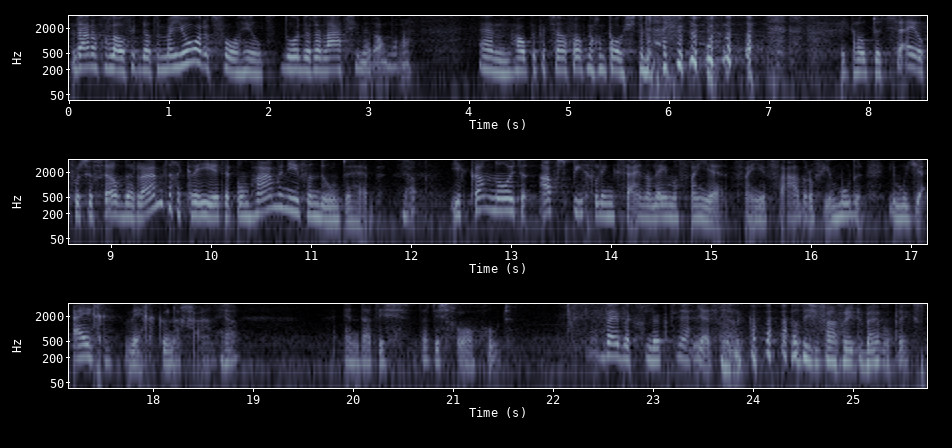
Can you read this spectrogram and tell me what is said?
Daarom geloof ik dat de major het volhield. Door de relatie met anderen. En hoop ik het zelf ook nog een poosje te blijven doen. Ik hoop dat zij ook voor zichzelf de ruimte gecreëerd heeft om haar manier van doen te hebben. Ja. Je kan nooit een afspiegeling zijn alleen maar van je, van je vader of je moeder. Je moet je eigen weg kunnen gaan. Ja. En dat is, dat is gewoon goed. Redelijk gelukt, ja. Yes. Ja. Wat is je favoriete Bijbeltekst?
